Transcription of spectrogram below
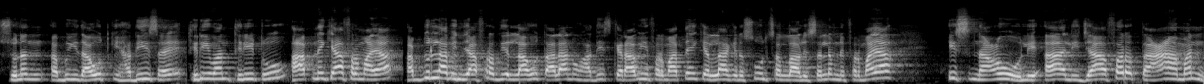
सुनन अबू दाऊद की हदीस है, थ्री वन थ्री टू। आपने क्या फरमाया? अब्दुल्ला बिन जाफ़र रदी अल्लाह तु हदीस के रावी फरमाते हैं कि अल्लाह के रसूल सल्लल्लाहु अलैहि वसल्लम ने फरमाया इस नाली जाफ़र तामन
